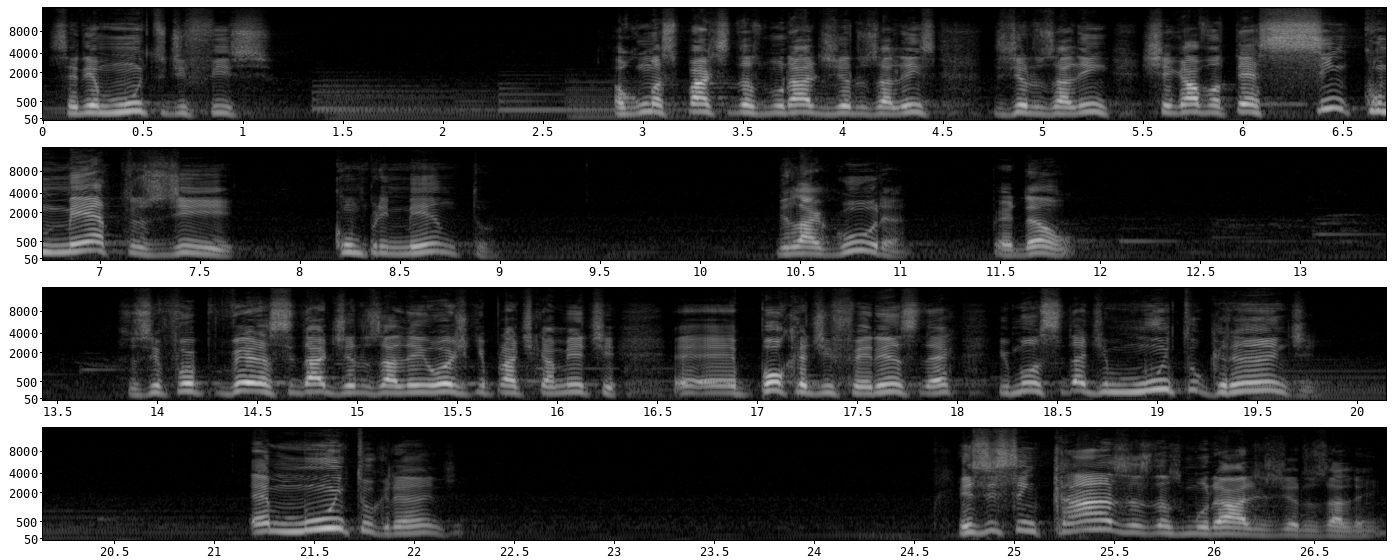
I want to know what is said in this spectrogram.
Seria muito difícil. Algumas partes das muralhas de Jerusalém, de Jerusalém chegavam até 5 metros de comprimento, de largura, perdão. Se você for ver a cidade de Jerusalém hoje, que praticamente é, é pouca diferença, né? irmão, é uma cidade muito grande. É muito grande. Existem casas nas muralhas de Jerusalém.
